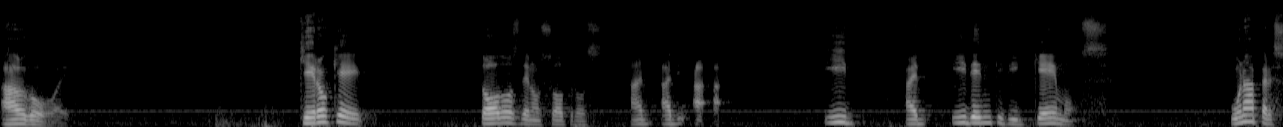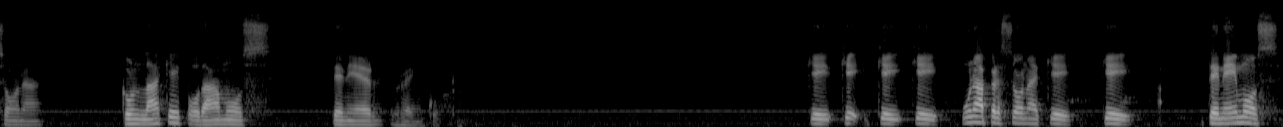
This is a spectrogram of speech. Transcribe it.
algo hoy. Quiero que todos de nosotros identifiquemos una persona con la que podamos tener rencor. que, que- que- que una persona que, que tenemos,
